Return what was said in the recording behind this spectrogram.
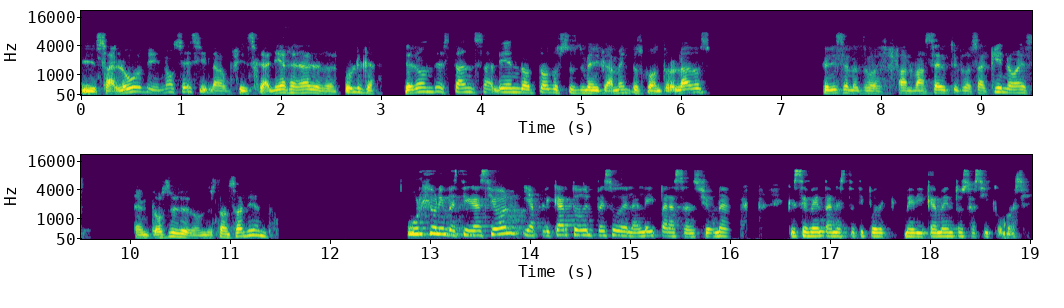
Y salud, y no sé si la Fiscalía General de la República. ¿De dónde están saliendo todos estos medicamentos controlados? Que dicen los farmacéuticos, aquí no es. Entonces, ¿de dónde están saliendo? Urge una investigación y aplicar todo el peso de la ley para sancionar que se vendan este tipo de medicamentos así como así.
